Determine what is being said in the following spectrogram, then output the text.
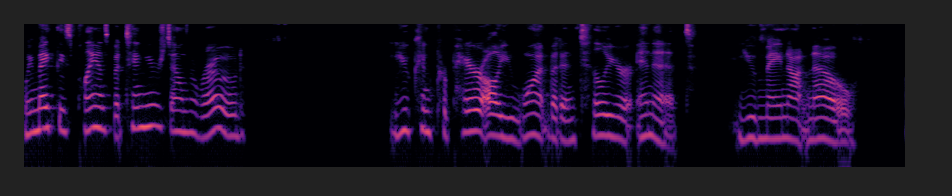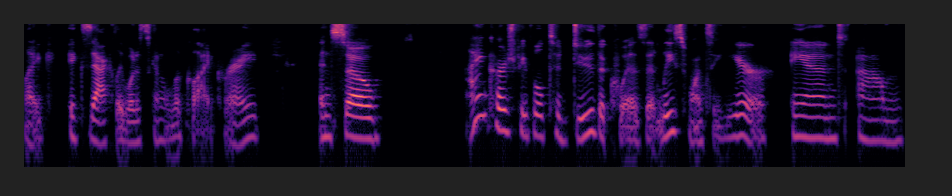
We make these plans, but ten years down the road, you can prepare all you want, but until you're in it, you may not know like exactly what it's going to look like right? And so i encourage people to do the quiz at least once a year and um,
